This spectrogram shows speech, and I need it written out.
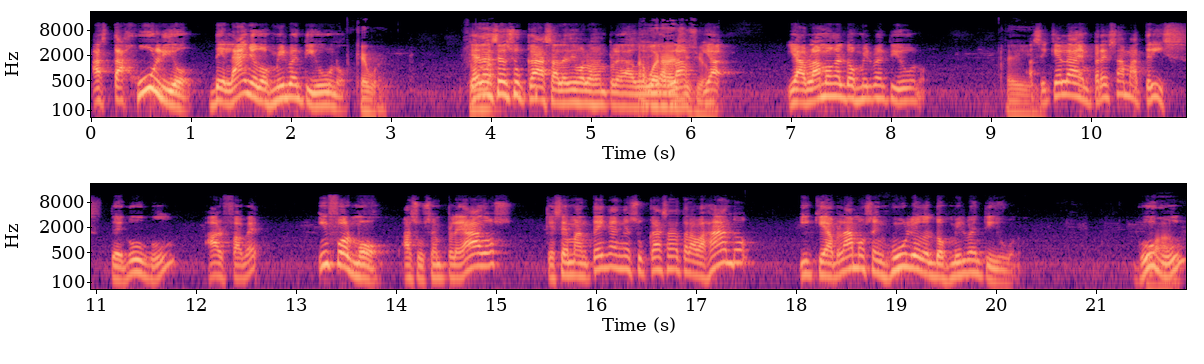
hasta julio del año 2021. Qué bueno. Quédense en su casa, le dijo a los empleados. y, hablamos en el 2021. Así que la empresa matriz de Google, Alphabet, informó a sus empleados que se mantengan en su casa trabajando y que hablamos en julio del 2021. Google,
